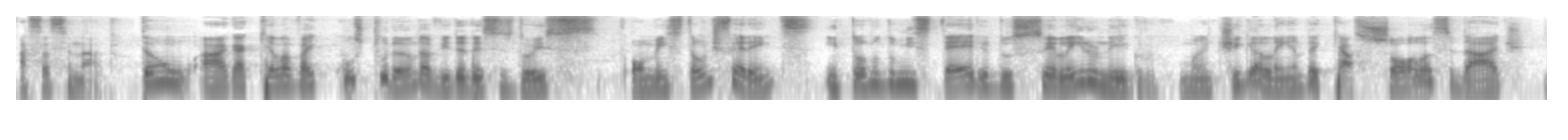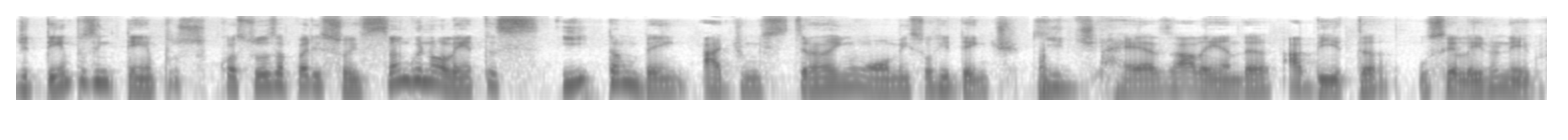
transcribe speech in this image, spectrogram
assassinado. Então a HQ ela vai costurando a vida desses dois homens tão diferentes em torno do mistério do Celeiro Negro, uma antiga lenda que assola a cidade de tempos em tempos com as suas aparições sanguinolentas e também a de um estranho homem sorridente que reza a lenda habita o Celeiro Negro.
